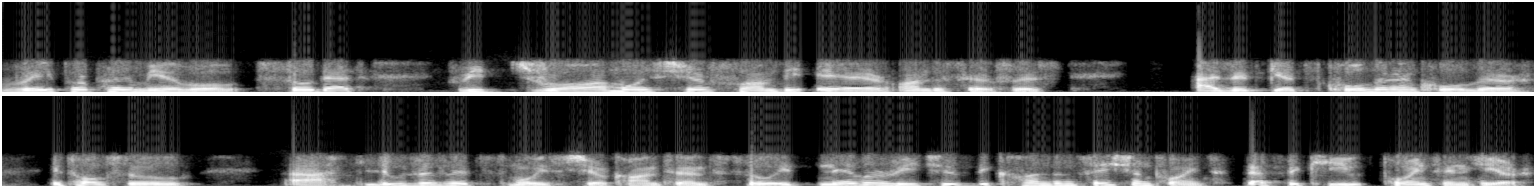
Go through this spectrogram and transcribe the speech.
vapor permeable so that we draw moisture from the air on the surface. As it gets colder and colder, it also uh, loses its moisture content, so it never reaches the condensation point. That's the key point in here.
